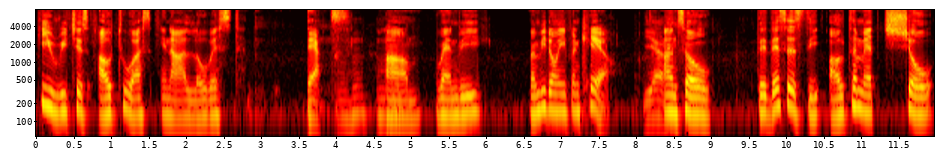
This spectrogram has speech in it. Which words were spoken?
he reaches out to us in our lowest depths Um, when we when we don't even care. Yes. And so th- this is the ultimate show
